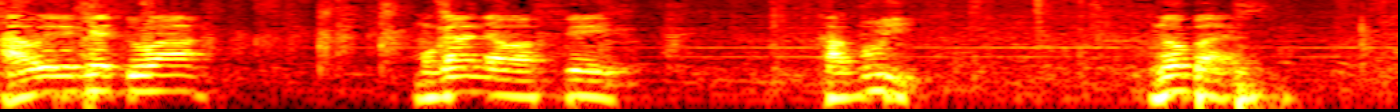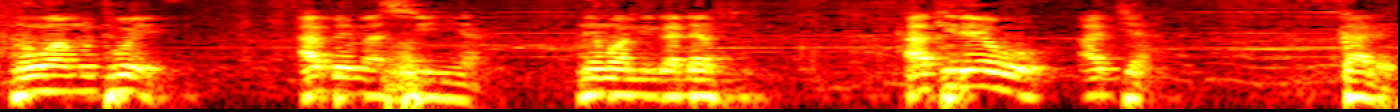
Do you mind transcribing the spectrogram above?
awerekeddwa muganda waffe kabuli nobert n'owa mutwe abe masinya ne mwami gadafi akirewo ajja kale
